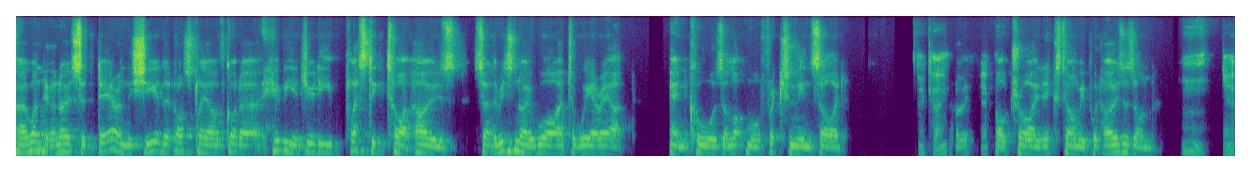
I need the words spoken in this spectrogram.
Uh, one thing I noticed at Dowerin this year that Ausplow have got a heavier duty plastic type hose, so there is no wire to wear out and cause a lot more friction inside. Okay. So Yep. I'll try next time we put hoses on. Hmm, yeah,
